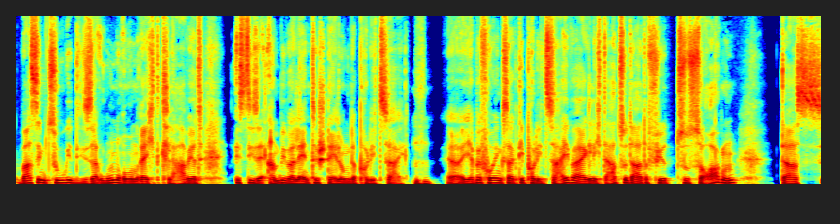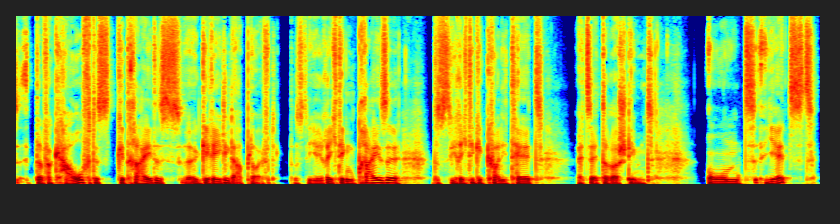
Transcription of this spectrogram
Was im Zuge dieser Unruhen recht klar wird, ist diese ambivalente Stellung der Polizei. Mhm. Ja, ich habe vorhin gesagt, die Polizei war eigentlich dazu da, dafür zu sorgen, dass der Verkauf des Getreides äh, geregelt abläuft, dass die richtigen Preise, dass die richtige Qualität etc. stimmt. Und jetzt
